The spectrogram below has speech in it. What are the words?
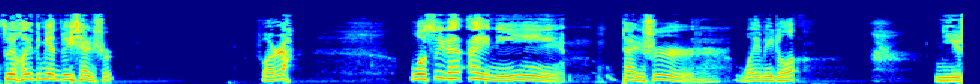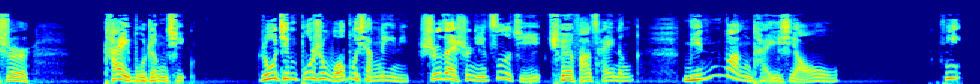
最后也得面对现实。说儿啊，我虽然爱你，但是我也没辙。你是太不争气。如今不是我不想立你，实在是你自己缺乏才能，民望太小。你，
